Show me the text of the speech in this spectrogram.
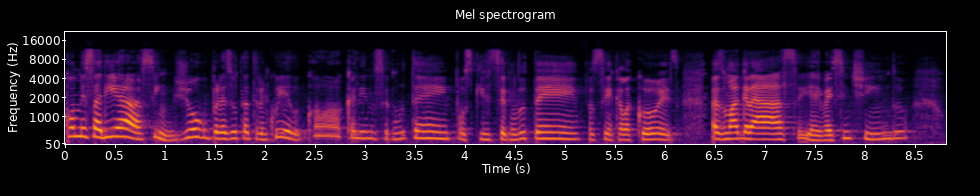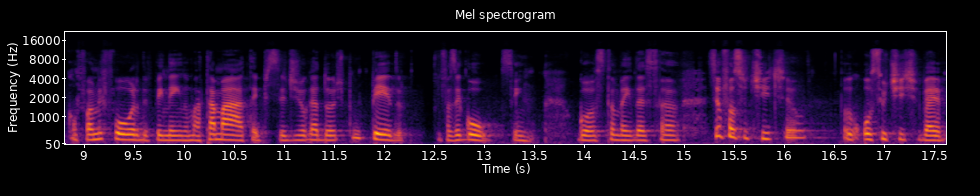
começaria assim, jogo, o Brasil tá tranquilo? Coloca ali no segundo tempo, aos 15 do segundo tempo, assim, aquela coisa. Faz uma graça, e aí vai sentindo, conforme for, dependendo, mata-mata, aí precisa de jogador, tipo um Pedro, pra fazer gol, assim. Gosto também dessa... Se eu fosse o Tite, eu... Ou se o Tite estiver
